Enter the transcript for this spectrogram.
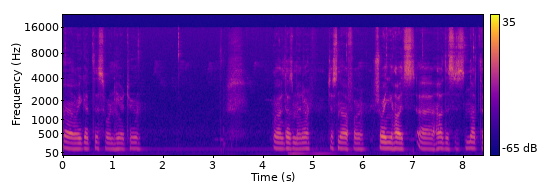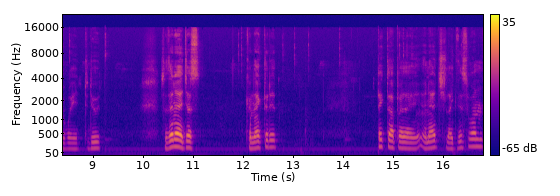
Oh we got this one here too. Well it doesn't matter. Just now for showing you how it's uh, how this is not the way to do it so then I just connected it, picked up a, an edge like this one,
